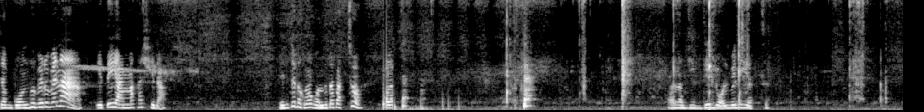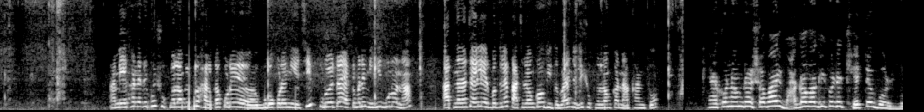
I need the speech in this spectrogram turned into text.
যা গন্ধ বেরোবে না, এতেই আম মাখা সেরা। দেখেছ ঠাকুমা গন্ধটা পাচ্ছ? না জিভ দিয়ে জল বেরিয়ে যাচ্ছে। আমি এখানে দেখুন শুকনো লঙ্কা একটু হালকা করে গুঁড়ো করে নিয়েছি। পুরো এটা একেবারে মিহি গুঁড়ো না। আপনারা চাইলে এর বদলে কাঁচা লঙ্কাও দিতে পারেন, যদি শুকনো লঙ্কা না খান তো। এখন আমরা সবাই ভাগাভাগি করে খেতে বসবো।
